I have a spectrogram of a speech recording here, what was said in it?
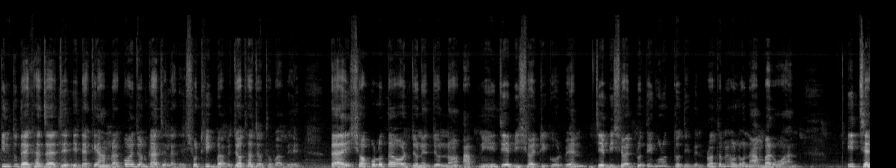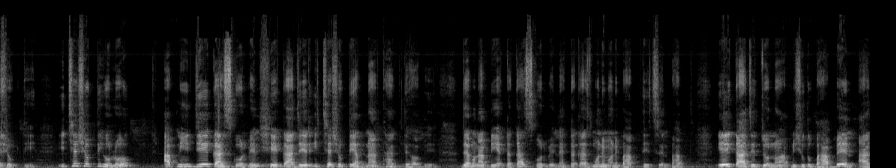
কিন্তু দেখা যায় যে এটাকে আমরা কয়জন কাজে লাগাই? সঠিকভাবে, যথাযথভাবে। তাই সফলতা অর্জনের জন্য আপনি যে বিষয়টি করবেন, যে বিষয়ের প্রতি গুরুত্ব দিবেন, প্রথমে হলো নাম্বার ওয়ান ইচ্ছা শক্তি ইচ্ছা শক্তি হলো আপনি যে কাজ করবেন, সে কাজের ইচ্ছা শক্তি আপনার থাকতে হবে। যেমন আপনি একটা কাজ করবেন, একটা কাজ মনে মনে ভাবতেছেন, ভাব এই কাজের জন্য আপনি শুধু ভাববেন আর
